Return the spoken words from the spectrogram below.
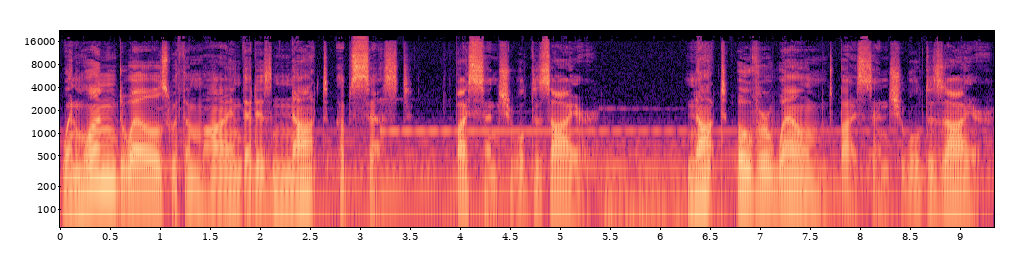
When one dwells with a mind that is not obsessed by sensual desire, not overwhelmed by sensual desire,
